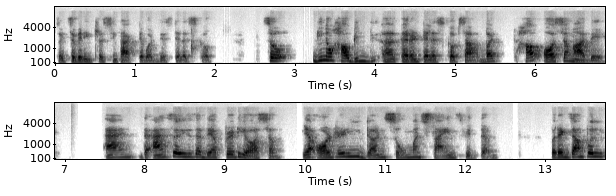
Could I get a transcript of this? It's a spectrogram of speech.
So it's a very interesting fact about this telescope. So we know how big uh, current telescopes are, but how awesome are they? And the answer is that they are pretty awesome. We have already done so much science with them. For example,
